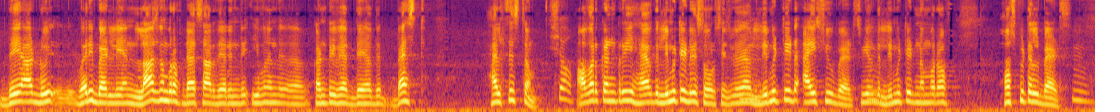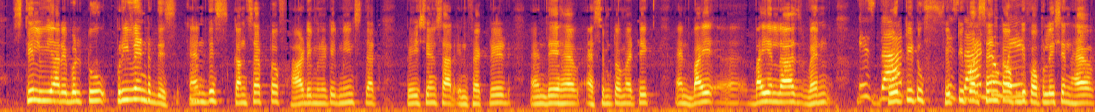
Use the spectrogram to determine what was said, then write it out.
they are doing very badly and large number of deaths are there in the even in the uh, country where they have the best health system. Sure. Our country have the limited resources. We have hmm. limited ICU beds. We have the hmm. limited number of hospital beds. Hmm. Still, we are able to prevent this. And this concept of herd immunity means that patients are infected and they have asymptomatic. And by uh, by and large, when Is that- 40 to 50 that the percent of the population have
